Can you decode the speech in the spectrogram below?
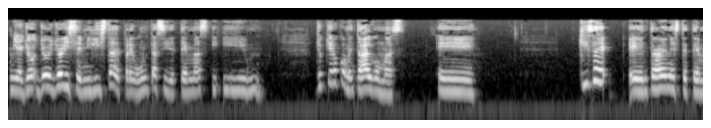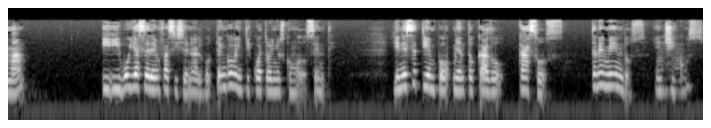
Mira, yo, yo, yo hice mi lista de preguntas y de temas y, mm, yo quiero comentar algo más. Eh, quise entrar en este tema y, voy a hacer énfasis en algo. Tengo 24 años como docente y en ese tiempo me han tocado casos tremendos en chicos.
